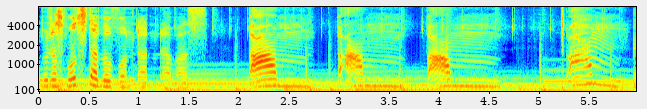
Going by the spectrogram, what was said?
Nur das Muster bewundern oder was? Bam, bam, bam, bam.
